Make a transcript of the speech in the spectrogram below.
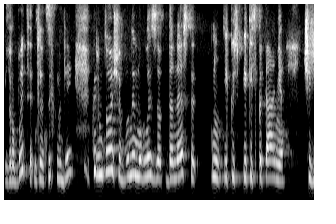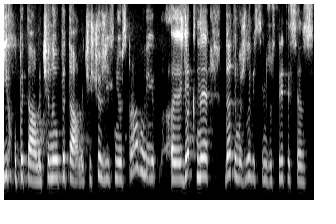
зробити для цих людей, крім того, щоб вони могли донести ну, якісь якісь питання, чи їх опитали, чи не опитали, чи що ж їхньою справою, е, як не дати можливість їм зустрітися з.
